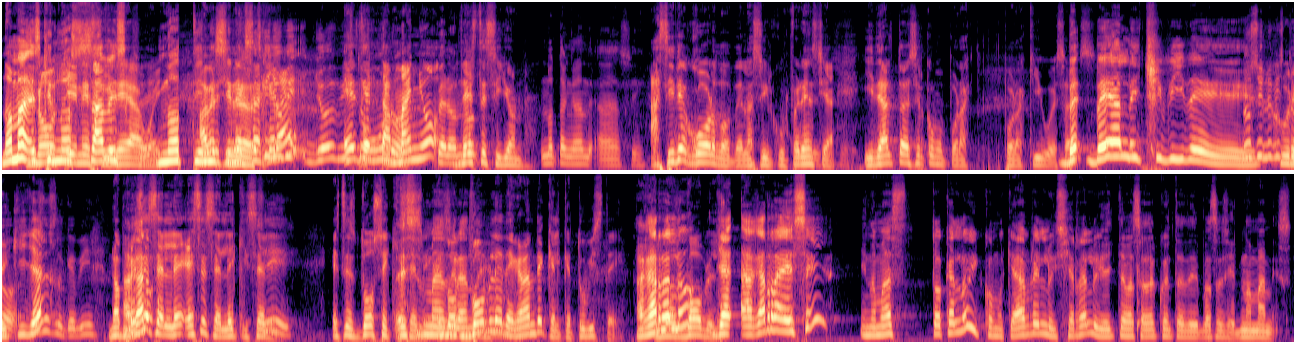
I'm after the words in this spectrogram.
No, ma, es No que no tienes sabes, idea, güey. no A ver, tienes sin idea. Es que yo, exagerar, yo he Es visto del uno, tamaño pero de no, este sillón. no tan grande. Ah, sí. Así de gordo, de la circunferencia. Sí, sí, Y de alto de ser como por aquí, por aquí güey, Ve, ¿sabes? ve al HB de No, sí lo he visto. Juriquilla. Ese es el que vi. No, pero ese es, el, ese es el XL. Sí. Este es 2XL. Ese es más lo grande. doble de grande que el que tú viste. Agárralo, Lo doble. ya, agarra ese y nomás tócalo y como que ábrelo y ciérralo y ahí te vas a dar cuenta de, vas a decir, no mames.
